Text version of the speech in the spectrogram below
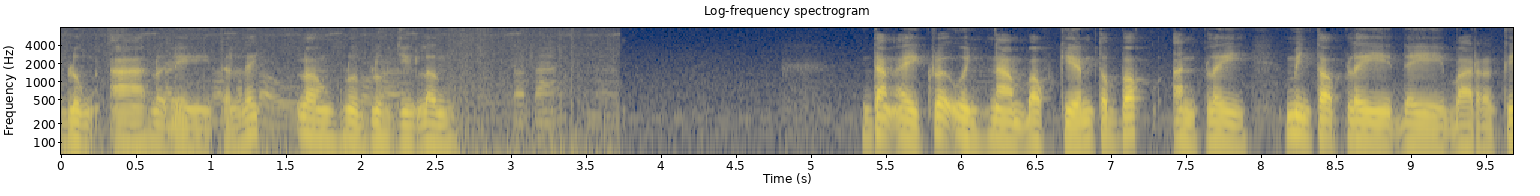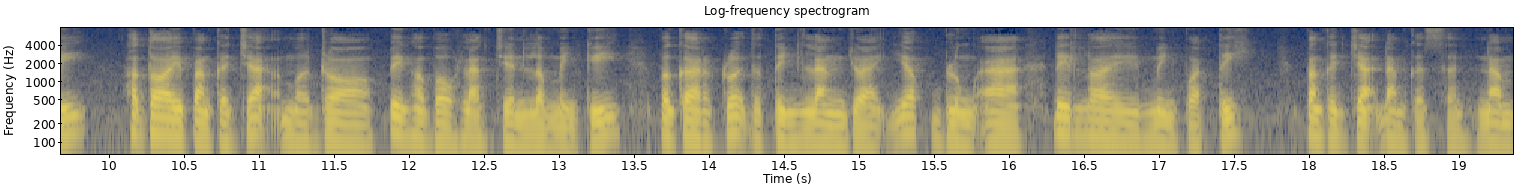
blung a lợi để tờ lấy long luôn blue jean lần. Đang ấy cơ uin nam bọc kiếm to bọc ăn play mình tạo play để bà ra ký. họ toi bằng cả chạ mở rò, bên họ bầu lạc trên lầm mình ký. Bằng cả kroi tự tình làng dọa yop blung a để loài mình quạt tí. Bằng cả chạ đam cả sân năm,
